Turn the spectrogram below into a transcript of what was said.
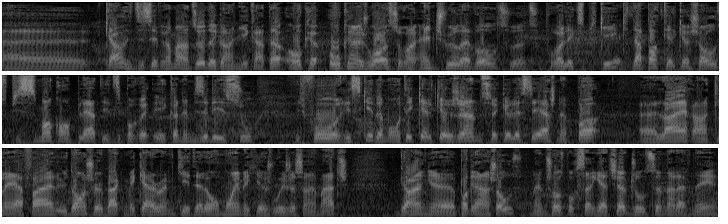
Euh, Carl, il dit c'est vraiment dur de gagner quand tu aucun, aucun joueur sur un entry level, tu, pourras l'expliquer, qui t'apporte quelque chose. Puis Simon complète, il dit pour économiser des sous, il faut risquer de monter quelques jeunes, ce que le CH n'a pas euh, l'air enclin à faire. Udon, Sherbach, McCarron, qui était là au moins, mais qui a joué juste un match, gagne euh, pas grand-chose. Même chose pour Sergachev, Jolson dans l'avenir.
